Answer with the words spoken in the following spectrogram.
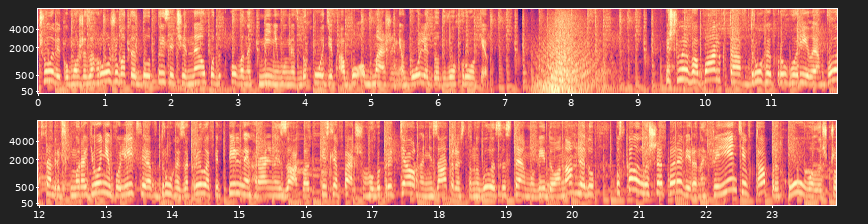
Чоловіку може загрожувати до тисячі неоподаткованих мінімумів доходів або обмеження волі до двох років. Пішли в банк та вдруге прогоріли. В Олександрівському районі поліція вдруге закрила підпільний гральний заклад. Після першого викриття організатори встановили систему відеонагляду, пускали лише перевірених клієнтів та приховували, що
